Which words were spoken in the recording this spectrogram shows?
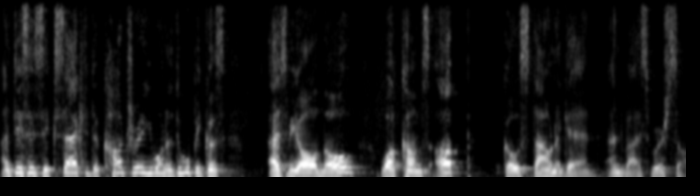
And this is exactly the contrary you want to do because as we all know, what comes up goes down again and vice versa.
